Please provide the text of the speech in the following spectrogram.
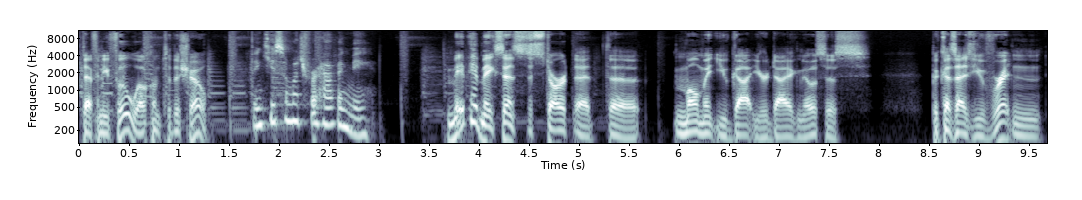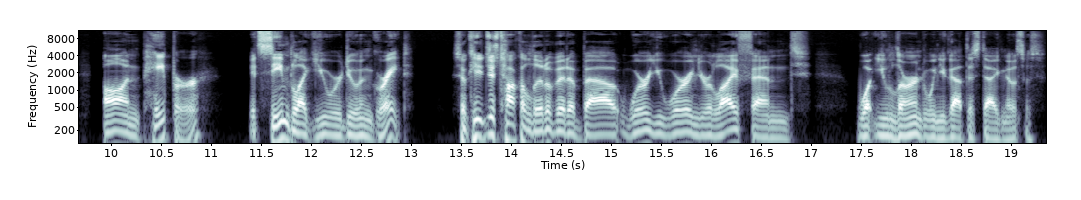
Stephanie Foo, welcome to the show. Thank you so much for having me. Maybe it makes sense to start at the moment you got your diagnosis, because as you've written on paper, it seemed like you were doing great. So, can you just talk a little bit about where you were in your life and what you learned when you got this diagnosis?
